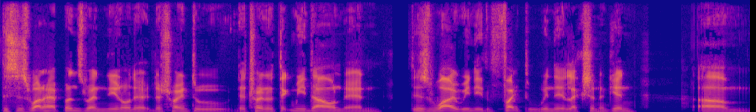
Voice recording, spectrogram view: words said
this is what happens when you know they're they're trying to they're trying to take me down, and this is why we need to fight to win the election again. Um,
